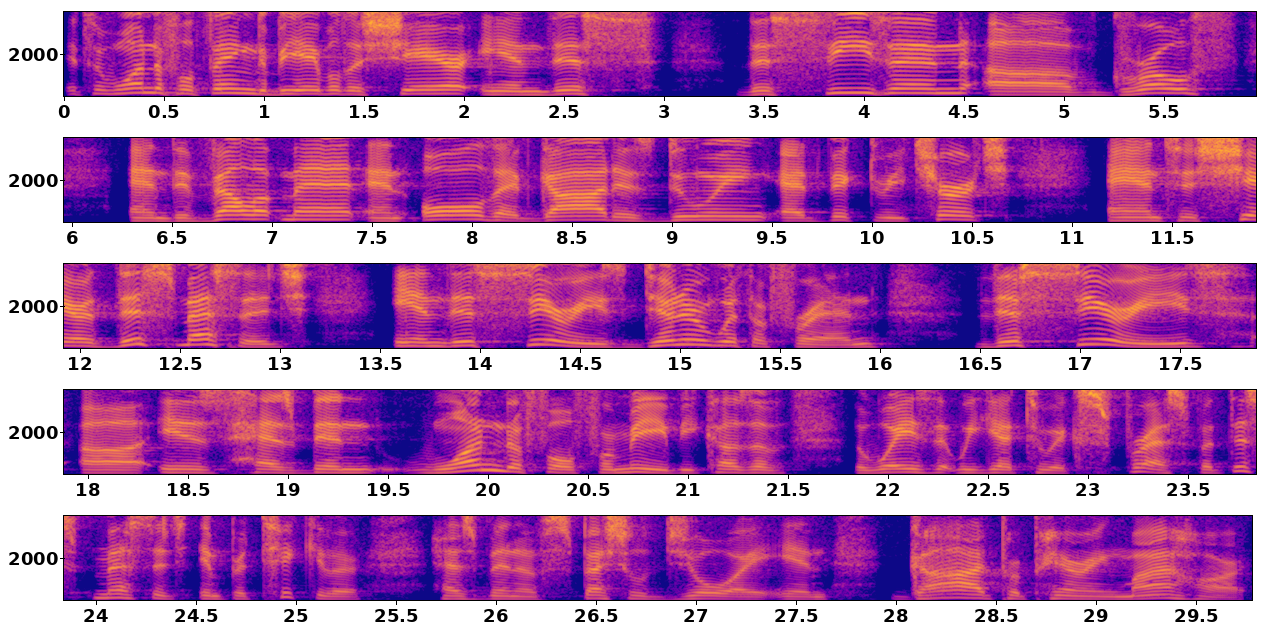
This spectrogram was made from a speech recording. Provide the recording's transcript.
It's a wonderful thing to be able to share in this, this season of growth and development and all that God is doing at Victory Church, and to share this message in this series, Dinner with a Friend. This series uh, is, has been wonderful for me because of the ways that we get to express, but this message in particular has been of special joy in God preparing my heart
